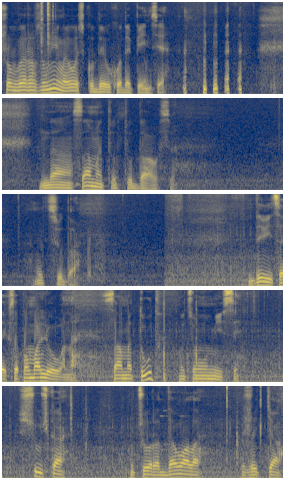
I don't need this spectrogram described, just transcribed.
Щоб ви розуміли, ось куди уходить пенсія. Да, саме туди ось. От сюди. Дивіться, як все помальовано. Саме тут, у цьому місці, щучка вчора давала життя.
